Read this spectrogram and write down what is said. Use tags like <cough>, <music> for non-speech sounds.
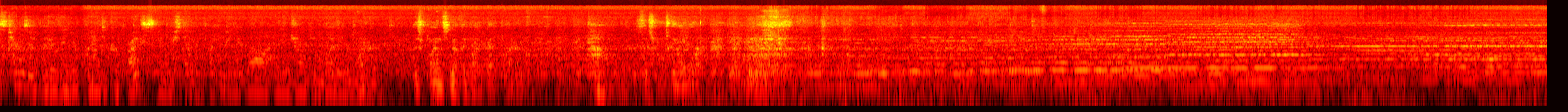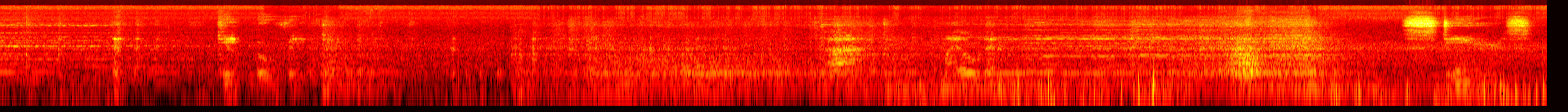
this turns out better than your plan to cook rice in your stomach by eating it raw and then drinking boiling water. This plan's nothing like that plan. How? Because this one's gonna work. <laughs> Keep again.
